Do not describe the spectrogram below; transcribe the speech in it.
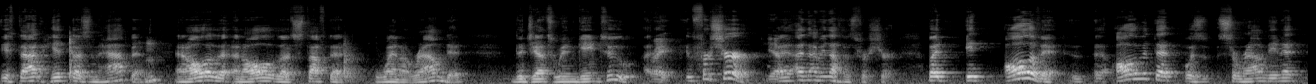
if that hit doesn't happen, Mm-hmm. and all of the and all of the stuff that went around it, the Jets win Game Two, Right. I- for sure. Yeah. I, I mean, nothing's for sure, but it all of it, all of it that was surrounding it,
